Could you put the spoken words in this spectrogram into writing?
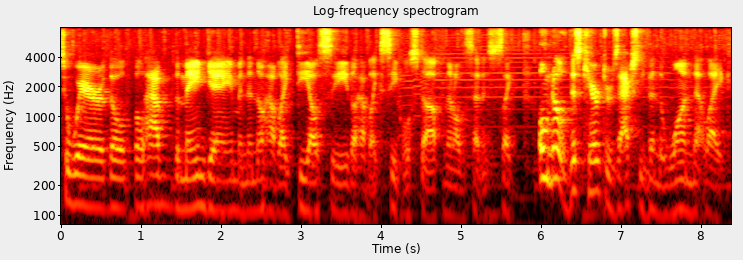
to where they'll they'll have the main game and then they'll have like DLC, they'll have like sequel stuff, and then all of a sudden it's just like, oh no, this character has actually been the one that like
